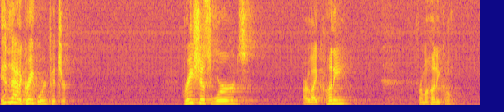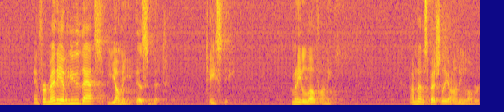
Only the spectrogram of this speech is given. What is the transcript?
Isn't that a great word picture? Gracious words are like honey from a honeycomb. And for many of you, that's yummy, isn't it? Tasty. How many love honey? I'm not especially a honey lover.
